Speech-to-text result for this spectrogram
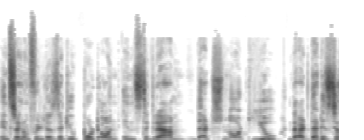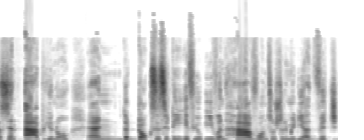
Instagram filters that you put on instagram that's not you. That that is just an app you know? And the toxicity if you even have on social media which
